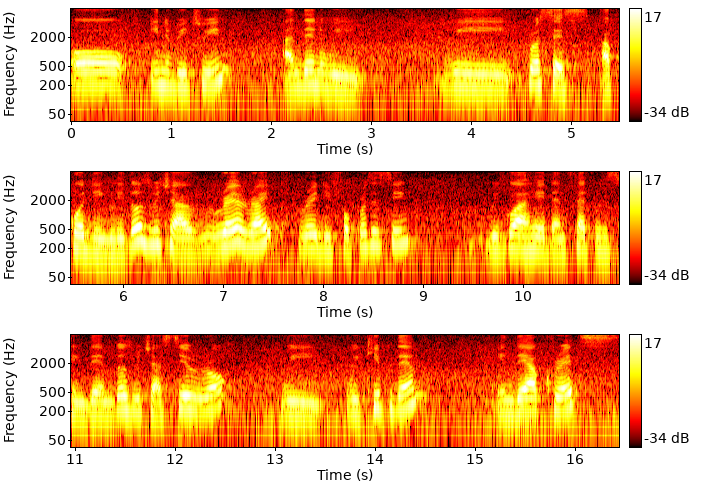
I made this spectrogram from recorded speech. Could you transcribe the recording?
or in between, and then we we process accordingly. Those which are rare, ripe, ready for processing, we go ahead and start processing them. Those which are still raw, we, we keep them in their crates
